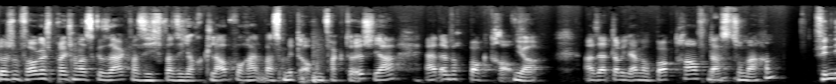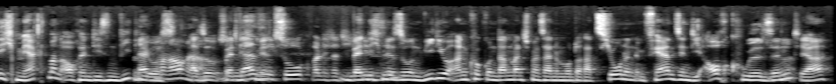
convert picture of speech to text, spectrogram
du hast im Vorgespräch noch was gesagt, was ich, was ich auch glaube, woran, was mit auch ein Faktor ist. Ja, er hat einfach Bock drauf. Ja. Also er hat, glaube ich, einfach Bock drauf, das zu machen finde ich, merkt man auch in diesen Videos. Merkt man auch, ja. Also, wenn, ich mir, so wenn ich mir so ein Video angucke und dann manchmal seine Moderationen im Fernsehen, die auch cool sind, ja, ja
